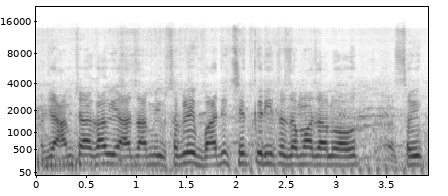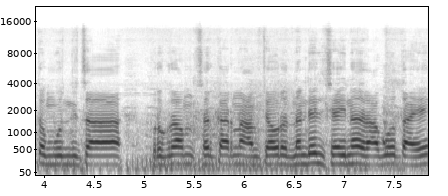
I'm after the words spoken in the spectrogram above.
म्हणजे आमच्या गावी आज आम्ही सगळे बाधित शेतकरी इथं जमा झालो आहोत. संयुक्त मोजणीचा प्रोग्राम सरकारनं आमच्यावर दंडेलशाहीनं राबवत आहे.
